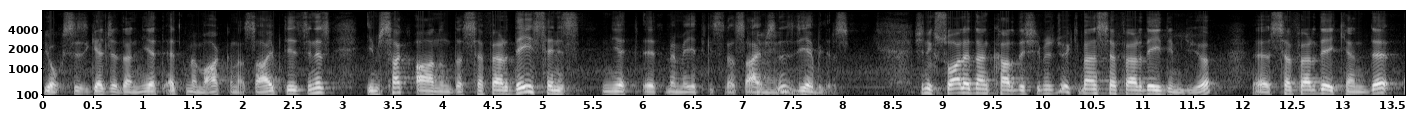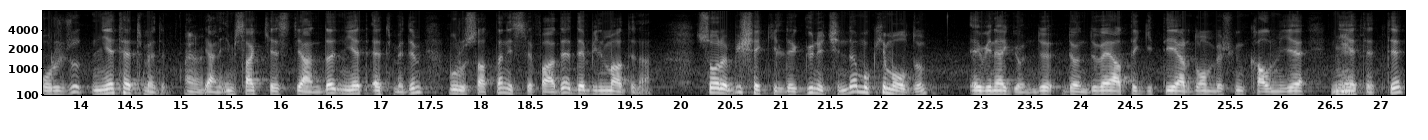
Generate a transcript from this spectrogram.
yok. Siz geceden niyet etmeme hakkına sahip değilsiniz. İmsak anında seferdeyseniz niyet etmeme yetkisine sahipsiniz diyebiliriz. Şimdi sual eden kardeşimiz diyor ki ben seferdeydim diyor. E, seferdeyken de orucu niyet etmedim. Evet. Yani imsak kestiği anda niyet etmedim. Bu ruhsattan istifade edebilme adına. Sonra bir şekilde gün içinde mukim oldum. evine döndü, döndü veyahut da gittiği yerde 15 gün kalmaya niyet etti.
